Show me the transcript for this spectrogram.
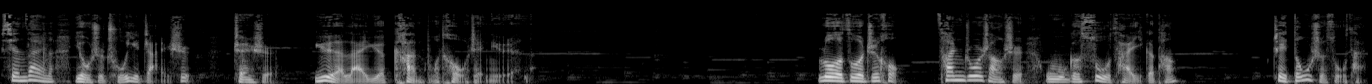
现在呢又是厨艺展示，真是越来越看不透这女人了。落座之后，餐桌上是五个素菜一个汤，这都是素菜。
